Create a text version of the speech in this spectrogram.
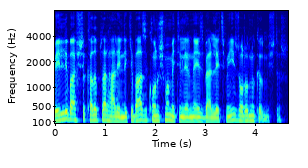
belli başlı kalıplar halindeki bazı konuşma metinlerini ezberletmeyi zorunlu kılmıştır.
